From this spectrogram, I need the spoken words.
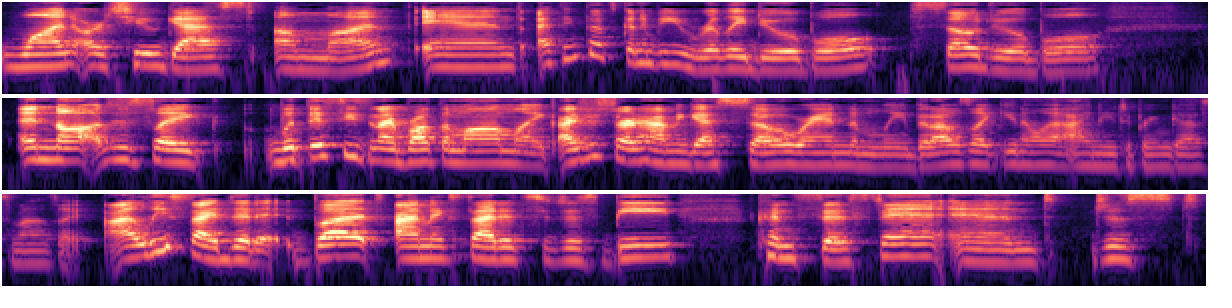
one or two guests a month. And I think that's going to be really doable. So doable. And not just like with this season I brought them on like I just started having guests so randomly, but I was like, you know what, I need to bring guests and I was like, at least I did it. But I'm excited to just be consistent and just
